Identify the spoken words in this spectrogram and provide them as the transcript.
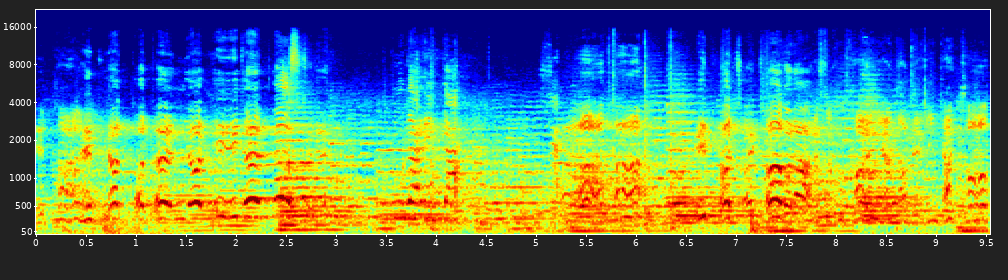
e pane piatto degli ornite vostre! Una riga! Sata! In faccia in tavola! Questa cucagna da bell'inghiaccio!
